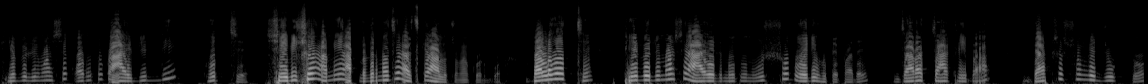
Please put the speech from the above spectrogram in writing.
ফেব্রুয়ারি মাসে কতটুকু আয় বৃদ্ধি হচ্ছে সে বিষয়ে আমি আপনাদের মাঝে আজকে আলোচনা করব। বলা যাচ্ছে ফেব্রুয়ারি মাসে আয়ের নতুন উৎস তৈরি হতে পারে। যারা চাকরি বা ব্যবসার সঙ্গে যুক্ত,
